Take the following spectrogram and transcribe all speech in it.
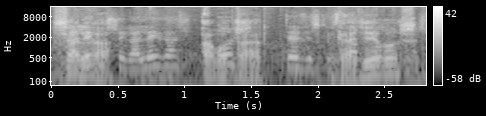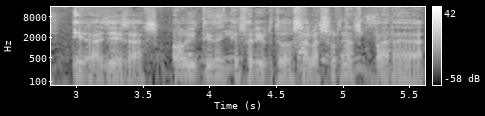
salga a votar. Gallegos y gallegas, hoy tienen que salir todos a las urnas para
